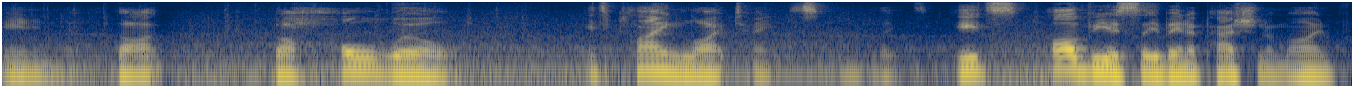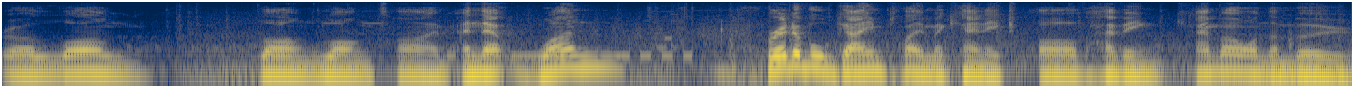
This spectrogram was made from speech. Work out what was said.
in the, the whole world, it's playing light tanks it's obviously been a passion of mine for a long, long, long time. And that one incredible gameplay mechanic of having camo on the move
